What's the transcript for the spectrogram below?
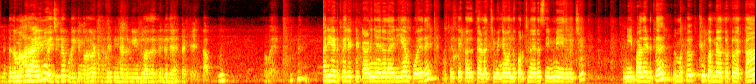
എന്നിട്ട് നമ്മ അത് അരിഞ്ഞു വെച്ചിട്ടേ കുളിക്കുന്നുള്ളൂ കേട്ടോ. അത് പിന്നെ അത് വീണ്ടും അത് എന്റെ ദേഹത്തൊക്കെ എടുക്കാം. അരി അടുപ്പിലിട്ടിട്ടാണ് ഞാനത് അരിയാൻ പോയത്. അപ്പോഴത്തേക്ക് അത് തിളച്ചു. പിന്നെ വന്ന് കുറച്ച് നേരം സിം ചെയ്ത് വെച്ചു ഇനിയിപ്പോൾ അതെടുത്ത് നമുക്ക് കുക്കറിനകത്തോട്ട് വെക്കാം.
